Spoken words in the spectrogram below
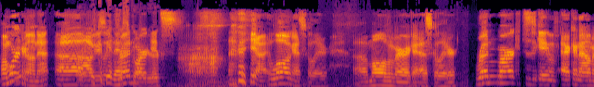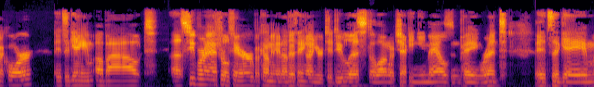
I'm working on that. Uh, obviously, red markets. yeah, long escalator, uh, Mall of America escalator. Red markets is a game of economic horror. It's a game about supernatural terror becoming another thing on your to-do list, along with checking emails and paying rent. It's a game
